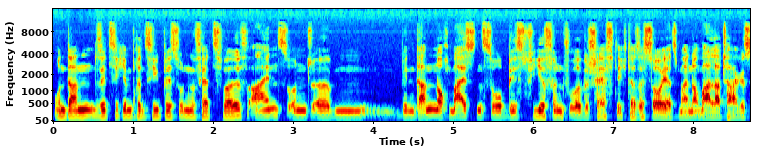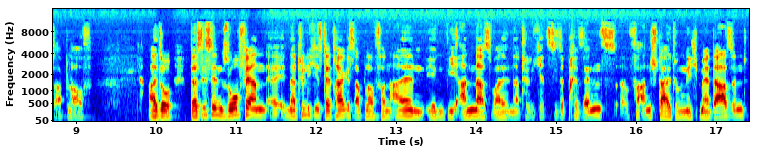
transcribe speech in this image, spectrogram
und dann sitze ich im Prinzip bis ungefähr zwölf, eins und ähm, bin dann noch meistens so bis vier, fünf Uhr beschäftigt. Das ist so jetzt mein normaler Tagesablauf. Also das ist insofern, äh, natürlich ist der Tagesablauf von allen irgendwie anders, weil natürlich jetzt diese Präsenzveranstaltungen nicht mehr da sind.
